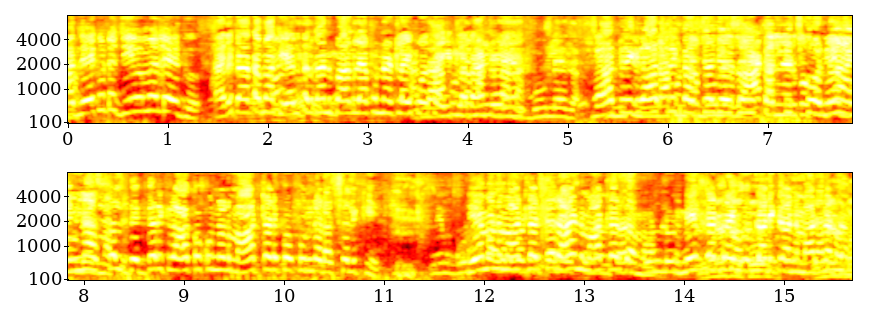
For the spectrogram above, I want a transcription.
అది లేకుంటే జీవమే లేదు. అది కాక మాకు హెల్త్ కానీ బాగా లేకున్నట్లు అయిపోతాయి ఇట్లా రాత్రికి రాత్రి కబ్జా చేసి కట్టించుకొని ఆయన అసలు దగ్గరికి రాకోకుండా మాట్లాడుకోకుండా అసలుకి ఏమన్నా మాట్లాడితే రాండి మాట్లాడదాము. నీలకంఠ రైతు కాడికి రాండి మాట్లాడదాము.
